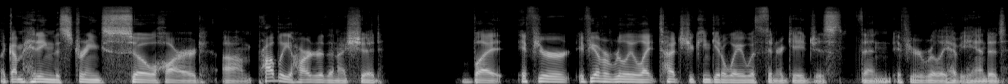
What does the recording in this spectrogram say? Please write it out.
like I'm hitting the strings so hard, um, probably harder than I should. But if you're if you have a really light touch, you can get away with thinner gauges than if you're really heavy handed.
